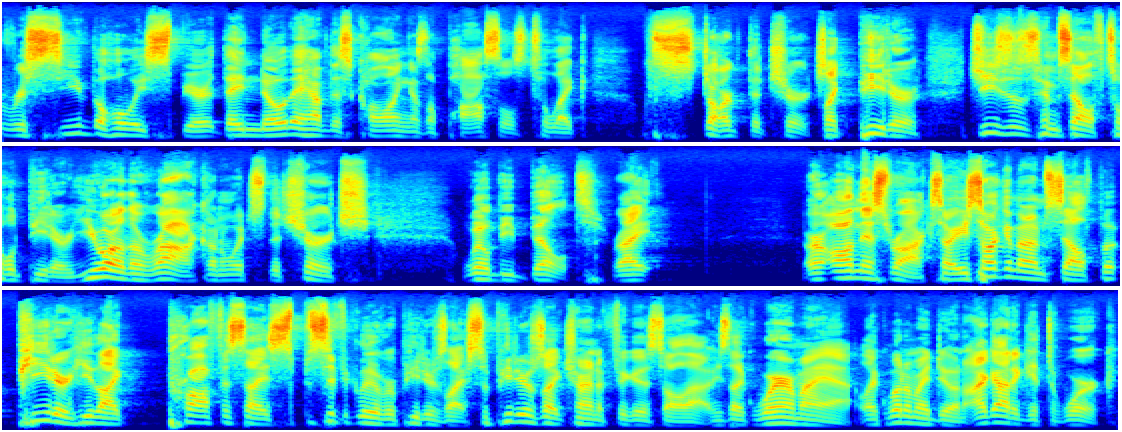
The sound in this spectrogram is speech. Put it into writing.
received the Holy Spirit. They know they have this calling as apostles to like start the church. Like Peter, Jesus himself told Peter, You are the rock on which the church will be built, right? Or on this rock. Sorry, he's talking about himself, but Peter, he like prophesies specifically over Peter's life. So Peter's like trying to figure this all out. He's like, Where am I at? Like, what am I doing? I got to get to work,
